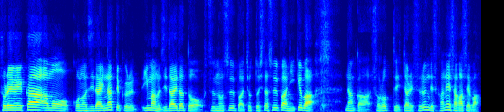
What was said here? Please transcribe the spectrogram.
それかもうこの時代になってくる今の時代だと普通のスーパーちょっとしたスーパーに行けばなんか揃っていたりするんですかね？探せば。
